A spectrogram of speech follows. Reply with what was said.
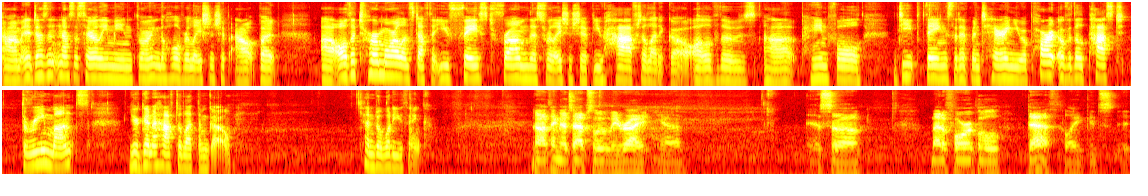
Um, it doesn't necessarily mean throwing the whole relationship out, but uh, all the turmoil and stuff that you faced from this relationship, you have to let it go. All of those uh, painful, deep things that have been tearing you apart over the past three months, you're going to have to let them go. Kendall, what do you think? No, I think that's absolutely right. Yeah this uh, metaphorical death. Like it's, it,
